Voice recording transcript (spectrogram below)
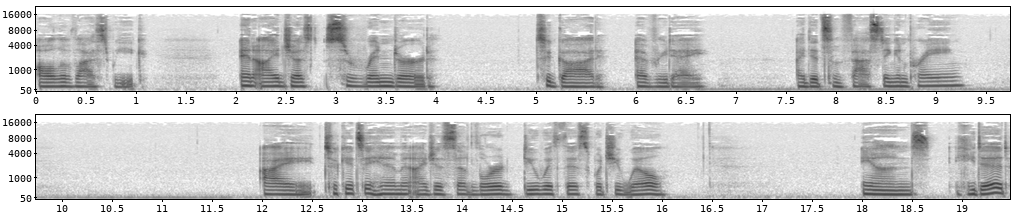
all of last week and I just surrendered to God every day. I did some fasting and praying. I took it to him and I just said, Lord, do with this what you will. And he did.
